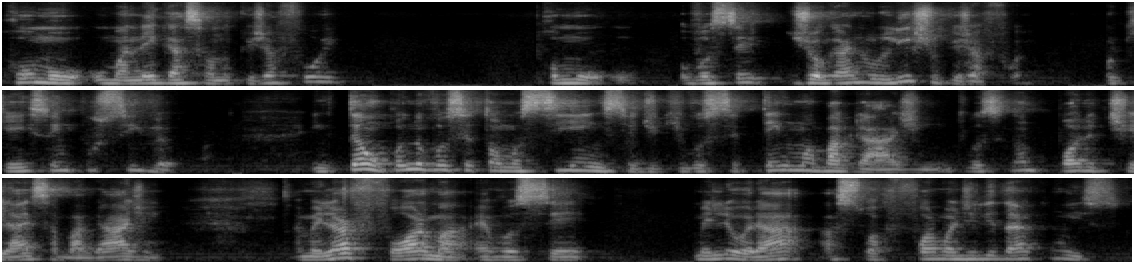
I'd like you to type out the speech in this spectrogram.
como uma negação do que já foi, como você jogar no lixo que já foi, porque isso é impossível. Então, quando você toma ciência de que você tem uma bagagem, que você não pode tirar essa bagagem, a melhor forma é você melhorar a sua forma de lidar com isso.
